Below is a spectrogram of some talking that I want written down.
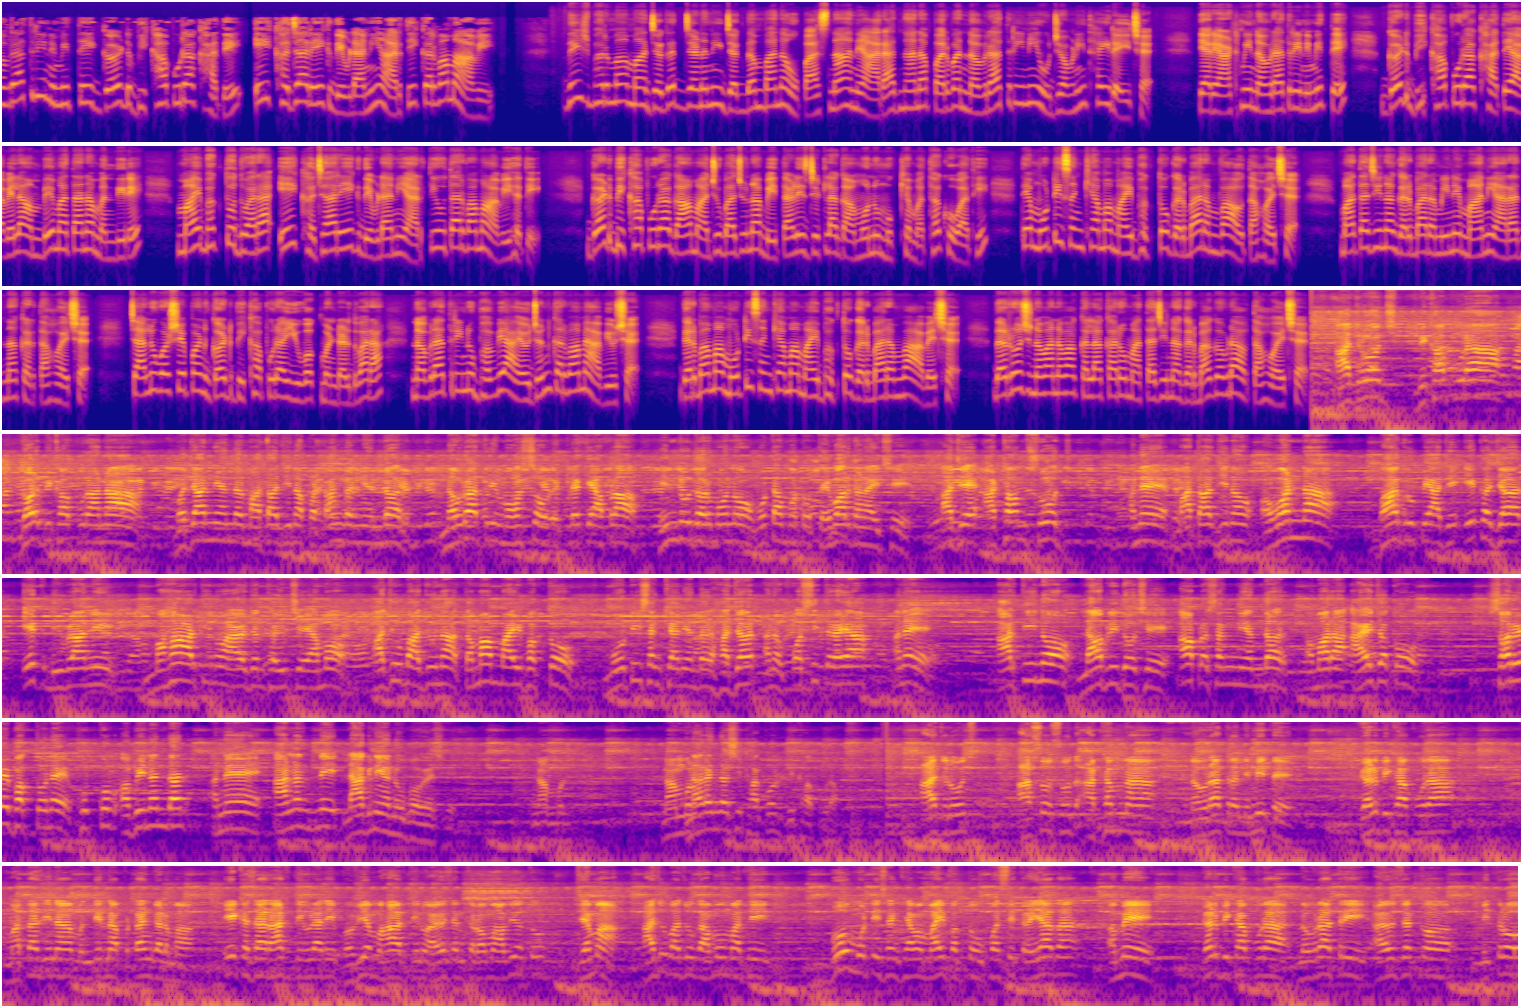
નવરાત્રી નિમિત્તે ગઢ ભીખાપુરા ખાતે એક હજાર એક દેવડાની આરતી કરવામાં આવી. દેશભરમાં માં જગતજણની જગદંબાના ઉપાસના અને આરાધનાના પર્વ નવરાત્રીની ઉજવણી થઈ રહી છે. ત્યારે આઠમી નવરાત્રી નિમિત્તે ગઢ ભીખાપુરા ખાતે આવેલા અંબે માતાના મંદિરે માય ભક્તો દ્વારા એક હજાર એક દેવડાની આરતી ઉતારવામાં આવી હતી. ગઢ ભીખાપુરા ગામ આજુબાજુના બેતાળીસ જેટલા ગામોનું મુખ્ય મથક હોવાથી ત્યાં મોટી સંખ્યામાં માઈ ભક્તો ગરબા રમવા આવતા હોય છે. માતાજીના ગરબા રમીને માની આરાધના કરતા હોય છે. ચાલુ વર્ષે પણ ગઢ ભીખાપુરા યુવક મંડળ દ્વારા નવરાત્રીનું ભવ્ય આયોજન કરવામાં આવ્યું છે. ગરબામાં મોટી સંખ્યામાં માઈ ભક્તો ગરબા રમવા આવે છે. દરરોજ નવા નવા કલાકારો માતાજીના ગરબા ગવડાવતા હોય છે. આજરોજ ભીખાપુરા ગઢ ભીખાપુરાના બજારની અંદર, માતાજીના પટાંગણની અંદર નવરાત્રિ મહોત્સવ એટલે કે આપણા હિન્દુ ધર્મનો મોટા મોટો તહેવાર ગણાય છે. આજે આઠમ શોધ અને માતાજીનો હવનના ભાગરૂપે આજે એક હજાર એક દીવડાની મહાઆરતીનું આયોજન થયું છે. એમાં આજુબાજુના તમામ માઈ ભક્તો મોટી સંખ્યાની અંદર હાજર અને ઉપસ્થિત રહ્યા અને આરતીનો લાભ લીધો છે. આ પ્રસંગની અંદર અમારા આયોજકો સર્વે ભક્તોને ખૂબ ખૂબ અભિનંદન અને આનંદની લાગણી અનુભવે છે. નામ બોલ. નામ બોલ. નરેન્દ્રસિંહ ઠાકોર ભીખાપુરા. આજ રોજ આસો સુદ આઠમના નવરાત્ર નિમિત્તે ગઢ ભીખાપુરા માતાજીના મંદિરના પટાંગણમાં એક હજાર આઠ દીવડાની ભવ્ય મહાઆરતીનું આયોજન કરવામાં આવ્યું હતું. જેમાં આજુબાજુ ગામોમાંથી બહુ મોટી સંખ્યામાં માઈ ભક્તો ઉપસ્થિત રહ્યા હતા. અમે ગઢ ભીખાપુરા નવરાત્રિ આયોજક મિત્રો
